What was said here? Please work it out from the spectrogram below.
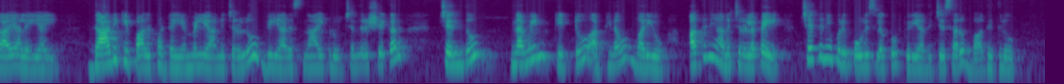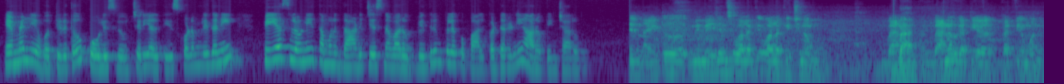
గాయాలయ్యాయి. దాడికి పాల్పడ్డ ఎమ్మెల్యే అనుచరులు బీఆర్ఎస్ నాయకుడు చంద్రశేఖర్ చందు నవీన్ కిట్టు అభినవ్ మరియు అతని అనుచరులపై చైతన్యపురి పోలీసులకు ఫిర్యాదు చేశారు బాధితులు. ఎమ్మెల్యే ఒత్తిడితో పోలీసులు చర్యలు తీసుకోవడం లేదని పిఎస్లోని తమను దాడి చేసిన వారు బెదిరింపులకు పాల్పడ్డారని ఆరోపించారు. నైట్ మేము ఏజెన్సీ వాళ్ళకి వాళ్ళకి ఇచ్చినాము. బ్యానర్ కట్టి కట్టియమని.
